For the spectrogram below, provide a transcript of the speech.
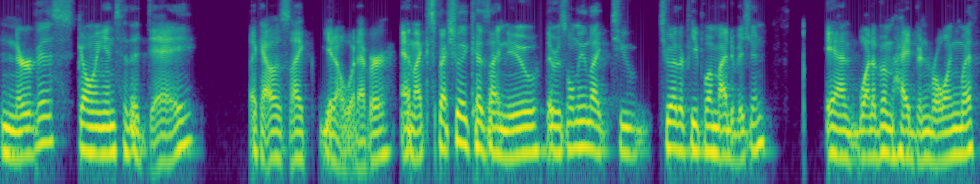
nervous going into the day like I was like, you know, whatever. And like especially because I knew there was only like two two other people in my division, and one of them I had been rolling with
